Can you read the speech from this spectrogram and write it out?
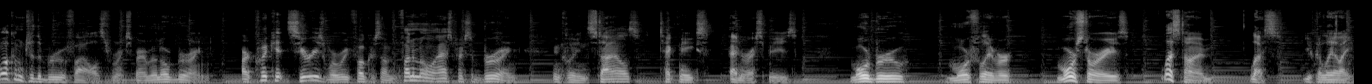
Welcome to the Brew Files from Experimental Brewing, our quick hit series where we focus on fundamental aspects of brewing, including styles, techniques, and recipes. More brew, more flavor, more stories, less time, less ukulele.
